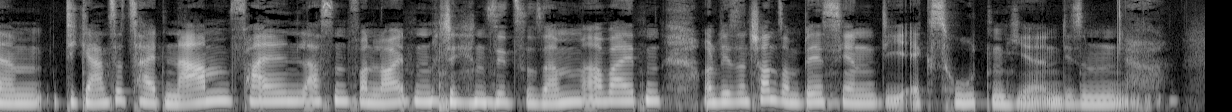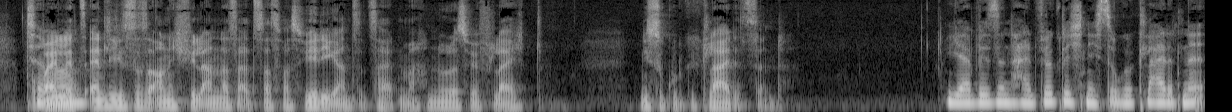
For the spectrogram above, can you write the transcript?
ähm, die ganze Zeit Namen fallen lassen von Leuten, mit denen sie zusammenarbeiten. Und wir sind schon so ein bisschen die Exoten hier in diesem Wobei Terrain. letztendlich ist es auch nicht viel anders als das, was wir die ganze Zeit machen. Nur, dass wir vielleicht nicht so gut gekleidet sind. Ja, wir sind halt wirklich nicht so gekleidet. Ne?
